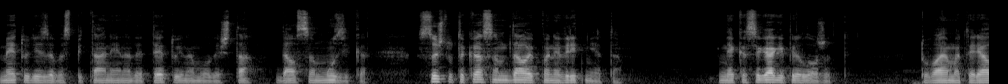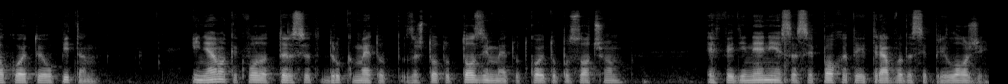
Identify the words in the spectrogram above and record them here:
методи за възпитание на детето и на младеща. Дал съм музика. Също така съм дал и паневритмията. Нека сега ги приложат. Това е материал, който е опитан. И няма какво да търсят друг метод, защото този метод, който посочвам, е в единение с епохата и трябва да се приложи.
